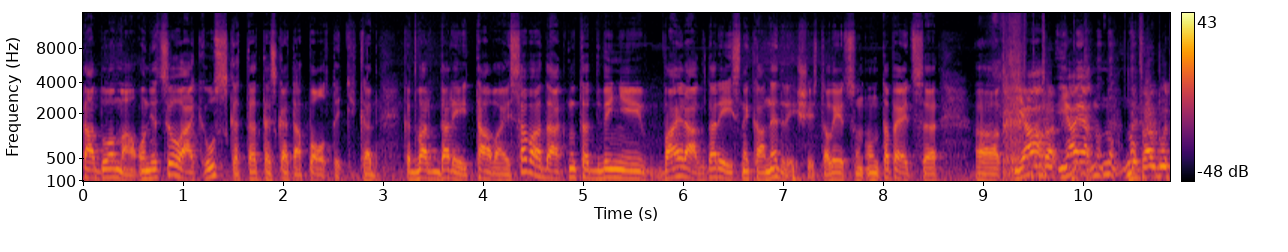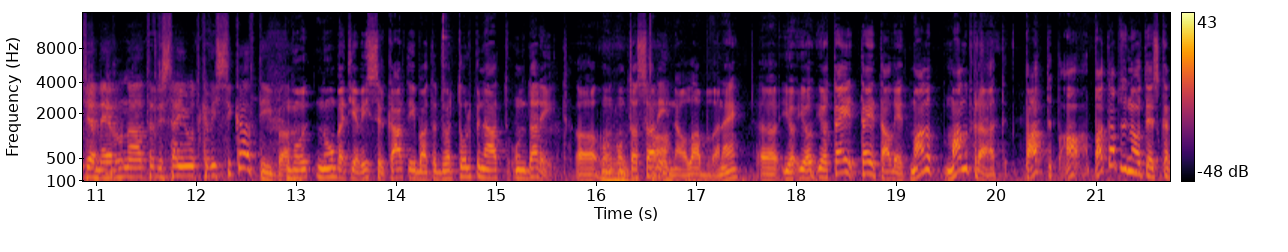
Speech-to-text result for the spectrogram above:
tā domā. Un, ja cilvēki uzskata, tā skaitā politiķi, kad, kad var darīt tā vai savādāk, nu, tad viņi vairāk darīs nekā nedarīs šīs lietas. Un, un tāpēc, uh, jā, bet, jā, jā, nu, nu, bet varbūt, ja nerunā, tad ir sajūta, ka viss ir kārtībā. Nu, nu, bet, ja viss ir kārtībā, tad var turpināt un darīt. Uh, un, un tas arī tā. nav labi? Uh, jo jo, jo te, te ir tā lieta, manu, manuprāt, pat, pat apzinoties, ka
